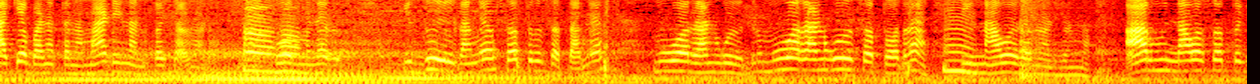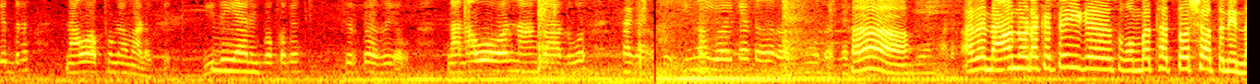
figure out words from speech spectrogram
ಆಕೆ ಬಣತನ ಮಾಡಿ ನನ್ನ ಕೈಸಾಳ ಮಾಡೋ. ತೋರ್ ಮನೆಯವ್ರು ಇದ್ದು ಇಲ್ದಂಗ ಸತ್ರು ಸತ್ತಂಗ ಮೂವರ್ ಹಣ್ಣುಗಳು ಇದ್ರು. ಮೂವರ್ ಹಣ್ಣುಗಳು ಸತ್ತು ಹೋದ್ರ ಈಗ ನಾವ ನೋಡಿ ಹೆಣ್ಮಕ್ಳು. ಆರು ಮುಂದೆ ನಾವ ಸತ್ತೋಗಿದ್ರೆ ನಾವ ಪುಣ್ಯ ಮಾಡಕ್ಕೆ ಇದು ಯಾರಿಗೆ ಬೇಕಾದ್ರೆ ತಿರ್ಕೋದು ನಾನು ಅವು ಹಣ್ಣು ಹಂಗಾದ್ವು ಆದವು ಹಾ. ಅದ ನಾವ್ ನೋಡಕತ್ತೆ ಈಗ ಒಂಬತ್ ಹತ್ತು ವರ್ಷ ಆತು ನಿನ್ನ.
